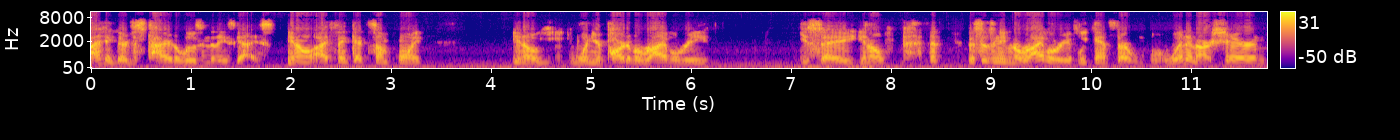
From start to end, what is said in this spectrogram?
I think they're just tired of losing to these guys. You know, I think at some point, you know, when you're part of a rivalry, you say, you know, this isn't even a rivalry if we can't start winning our share. And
